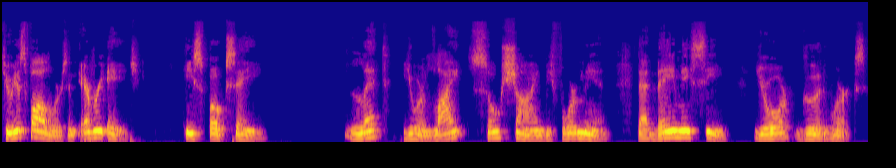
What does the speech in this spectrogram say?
To his followers in every age, he spoke, saying, Let your light so shine before men that they may see your good works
